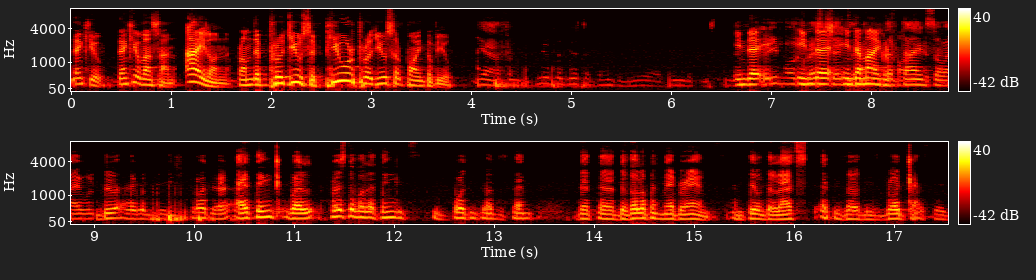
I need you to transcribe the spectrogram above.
Thank you. Thank you, Vincent. Ilon, from the producer, pure producer point of view. Yeah, from the new producer point of view, I think that In the- three in the- in the and I don't microphone. Have time, so I will do. I will be shorter. I think. Well, first of all, I think it's important to understand that development never ends until the last episode is broadcasted,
